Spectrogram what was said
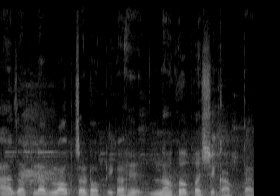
आज आपल्या ब्लॉगचा टॉपिक आहे नखं कसे कापतात?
